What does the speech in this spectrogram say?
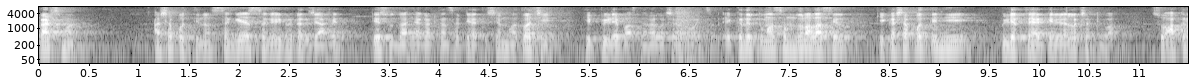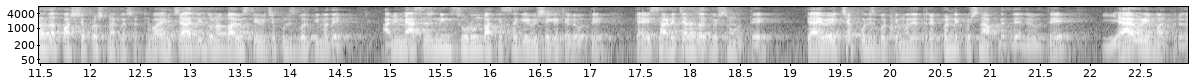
बॅट्समन अशा पद्धतीनं सगळे सगळे घटक जे आहेत ते सुद्धा ह्या घटकांसाठी अतिशय महत्त्वाची ही पी डी एफ लक्षात ठेवायचं. एकंदरीत तुम्हाला समजून आलं असेल की कशा पद्धतीने ही पी डी एफ तयार केलेल्या लक्षात ठेवा. सो अकरा हजार पाचशे प्रश्न लक्षात ठेवा. ह्याच्या आधी दोन हजार बावीस तेवीसच्या पोलीस भरतीमध्ये आम्ही मॅथ्स रिजनिंग सोडून बाकी सगळे विषय घेतलेले होते. त्यावेळी साडेचार हजार क्वेश्चन होते. त्यावेळेच्या पोलीस भरतीमध्ये त्रेपन्न क्वेश्चन आपल्यात लिहिले होते. यावेळी मात्र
